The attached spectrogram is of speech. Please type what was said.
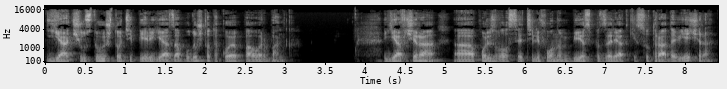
Я чувствую, что теперь я забуду, что такое Powerbank. Я вчера э, пользовался телефоном без подзарядки с утра до вечера,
